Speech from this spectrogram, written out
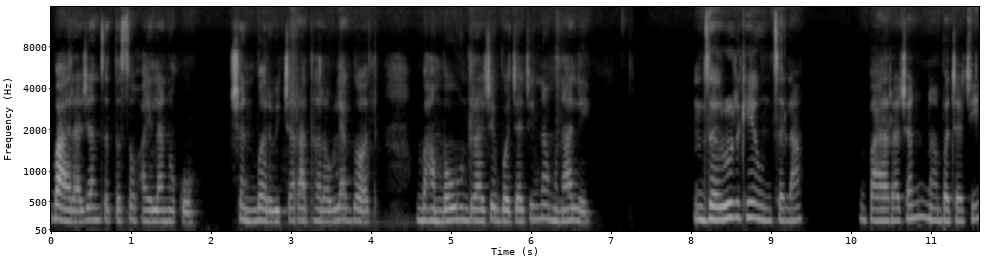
बाळराजांचं तसं व्हायला नको. क्षणभर विचारात हरवल्यागत भांबवून राजे बजाजींना म्हणाले जरूर घेऊन चला. बाळराजांना बजाजी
